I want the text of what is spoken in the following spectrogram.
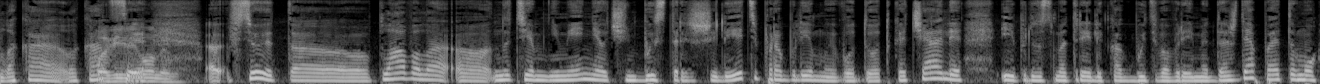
лока локации, Павильоны. Э, все это плавало, но тем не менее очень быстро решили эти проблемы, воду откачали и предусмотрели, как быть во время дождя, поэтому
